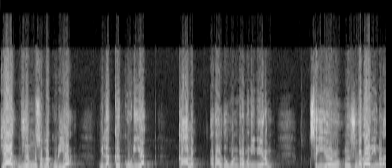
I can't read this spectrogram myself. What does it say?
தியாஜ்யம்னு சொல்லக்கூடிய விளக்கக்கூடிய காலம் அதாவது ஒன்றரை மணி நேரம் செய்ய சுபகாரியங்களை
